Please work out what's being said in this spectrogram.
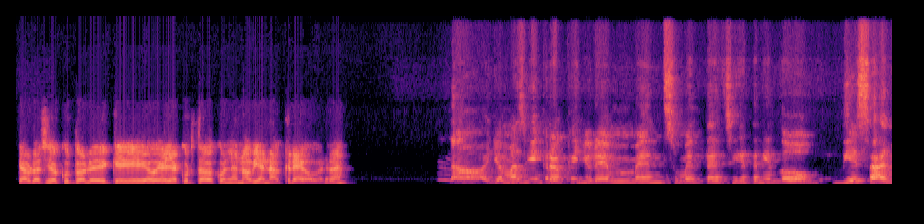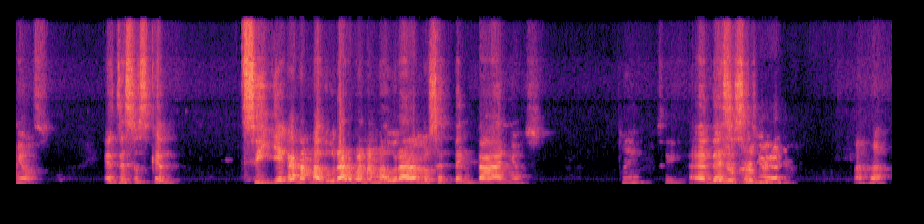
¿Que habrá sido culpable de que haya cortado con la novia? No creo, ¿verdad? No, yo más bien creo que Yurem en su mente sigue teniendo 10 años. Es de esos que si llegan a madurar, van a madurar a los 70 años. Sí, sí. Eh, de esos es Yurem. Ajá.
